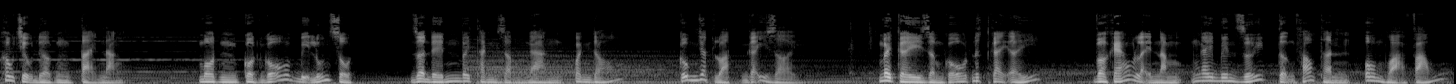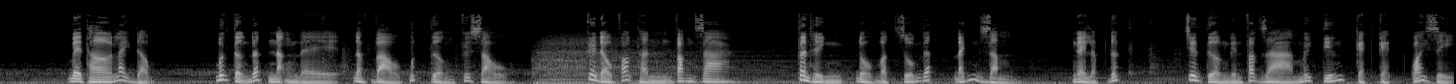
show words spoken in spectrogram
không chịu được tải nặng. Một cột gỗ bị lún sụt, dẫn đến mấy thanh dầm ngang quanh đó cũng nhất loạt gãy rời. Mấy cây dầm gỗ đứt gãy ấy vừa khéo lại nằm ngay bên dưới tượng pháo thần ôm hỏa pháo. bề thờ lay động, bức tường đất nặng nề đập vào bức tường phía sau. Cái đầu pháo thần văng ra, thân hình đổ vật xuống đất đánh rầm. Ngay lập tức, trên tường liền phát ra mấy tiếng kẹt kẹt quái dị.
